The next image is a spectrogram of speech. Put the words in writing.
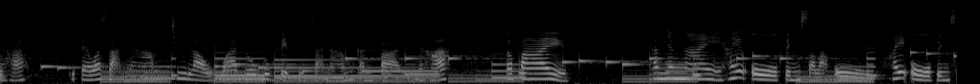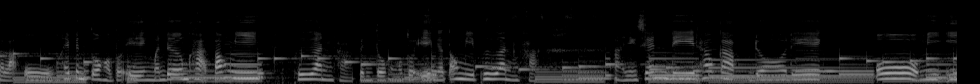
นะคะ ที่แปลว่าสระน้ำที่เราวาดรูปลูกเป็ดเป็นสระน้ำกันไปนะคะ ต่อไปทำยังไงให้ O เป็นสระ O ให้ O เป็นสระ O ให้เป็นตัวของตัวเองเหมือนเดิมค่ะ ต้องมีเพื่อนค่ะ เป็นตัวของตัวเองจะต้องมีเพื่อนค่ะอะ อย่างเช่น D เท่ากับดอเด็ก O มี E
